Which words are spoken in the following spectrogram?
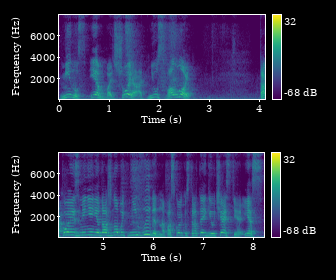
минус m большое от ню с волной. Такое изменение должно быть невыгодно, поскольку стратегия участия S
